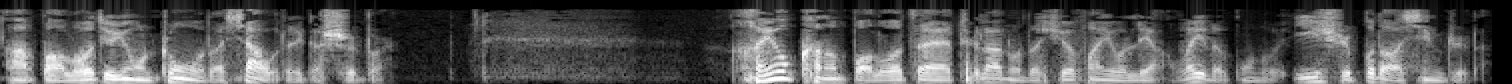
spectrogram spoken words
啊，保罗就用中午的下午的这个时段。很有可能保罗在推拉努的学房有两类的工作，一是布道性质的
